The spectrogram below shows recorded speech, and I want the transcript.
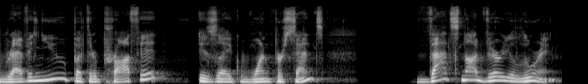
revenue, but their profit is like 1%. That's not very alluring.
